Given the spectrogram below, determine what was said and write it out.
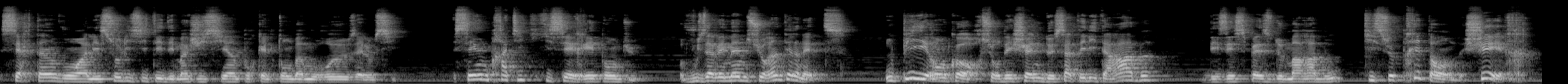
certains vont aller solliciter des magiciens pour qu'elle tombe amoureuse elle aussi. C'est une pratique qui s'est répandue. Vous avez même sur Internet, ou pire encore sur des chaînes de satellites arabes, des espèces de marabouts qui se prétendent chers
